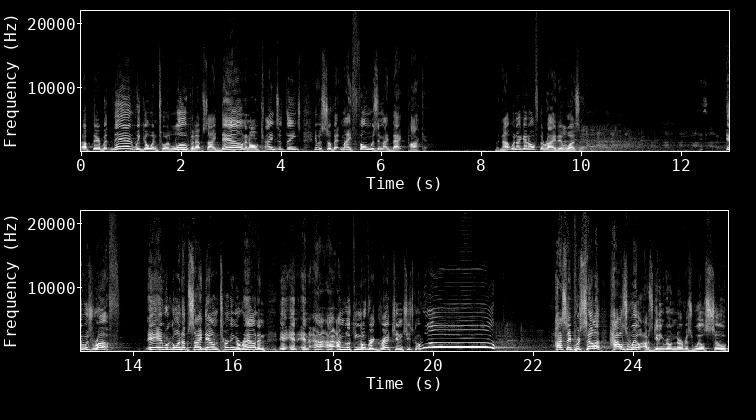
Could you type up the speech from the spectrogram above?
up there, but then we go into a loop and upside down and all kinds of things. It was so bad. My phone was in my back pocket. But not when I got off the ride, it wasn't. it was rough. And we're going upside down, turning around, and, and, and I, am looking over at Gretchen. She's going, Woo! I say, Priscilla, how's Will? I was getting real nervous. Will's so,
